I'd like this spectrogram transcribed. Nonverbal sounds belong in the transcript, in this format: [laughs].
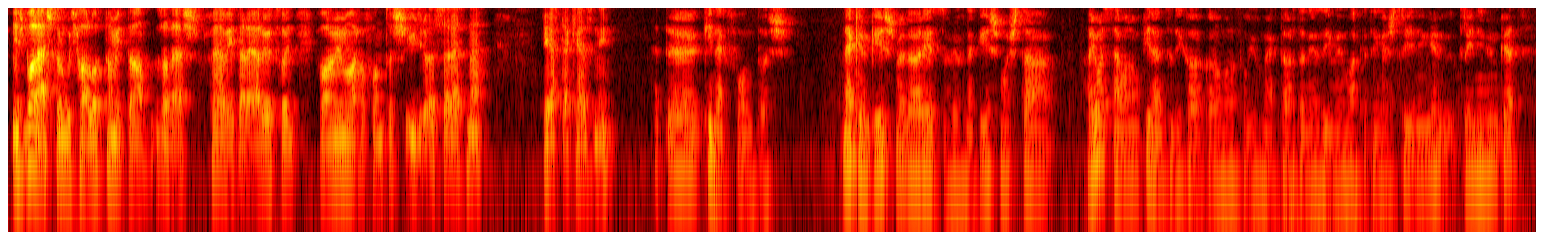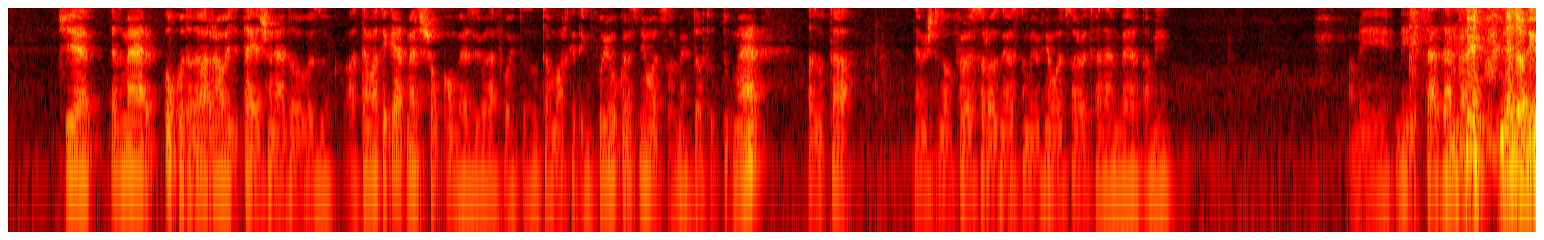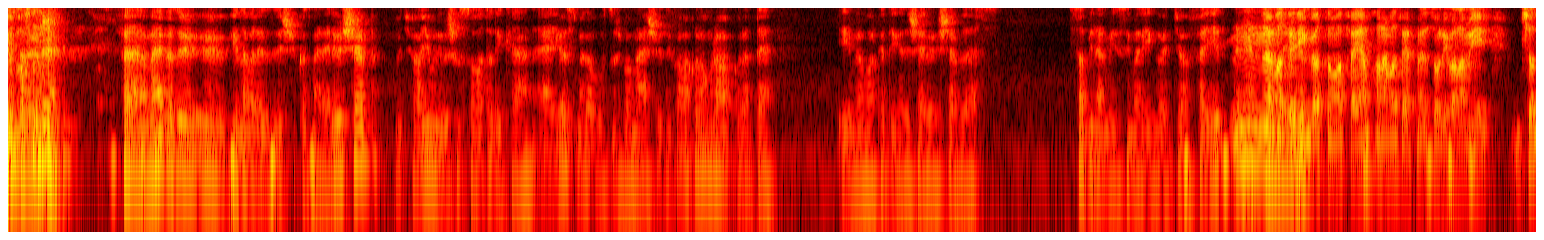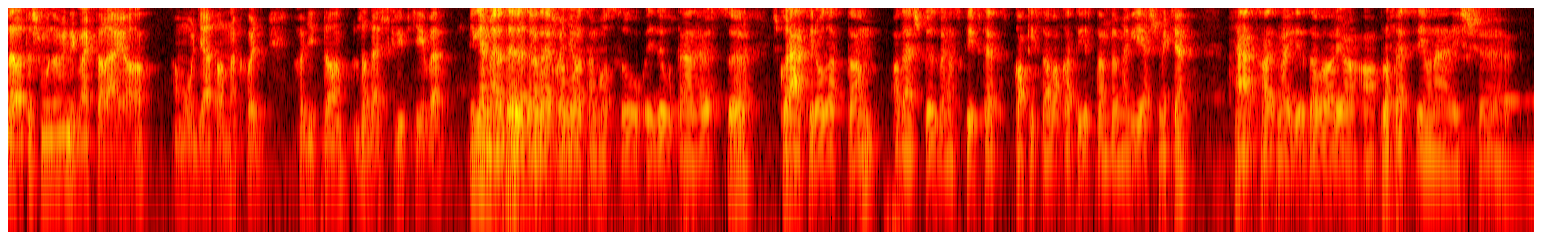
És Balástól úgy hallottam itt az adás felvétele előtt, hogy valami marha fontos ügyről szeretne értekezni. Hát kinek fontos? Nekünk is, meg a résztvevőknek is. Most a, ha jól számolom, 9. alkalommal fogjuk megtartani az e-mail marketinges tréning, tréningünket. És ugye ez már okot ad arra, hogy teljesen átdolgozzuk a tematikát, mert sok konverzió lefolyt azóta a marketing folyókon, ezt 8-szor megtartottuk már, azóta nem is tudom felszorozni azt a mondjuk 8x50 embert, ami ami 400 embernek, [laughs] De 400 zsarulva. résztvevőnek felel meg, az ő, ő hírlevelezésük az már erősebb, hogyha július 26-án eljössz, meg augusztusban második alkalomra, akkor a te e-mail marketinged is erősebb lesz. Szabi nem hiszi, mert ingatja a fejét. Nem azért ez- ingatom a fejem, hanem azért, mert Zoli valami csodálatos módon mindig megtalálja a, a módját annak, hogy, hogy itt az adás scriptjébe Igen, mert az előző adásban voltam hosszú idő után először, és akkor átirogattam adás közben a scriptet, kaki szavakat írtam be, meg ilyesmiket. Hát, ha ez megzavarja a professzionális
